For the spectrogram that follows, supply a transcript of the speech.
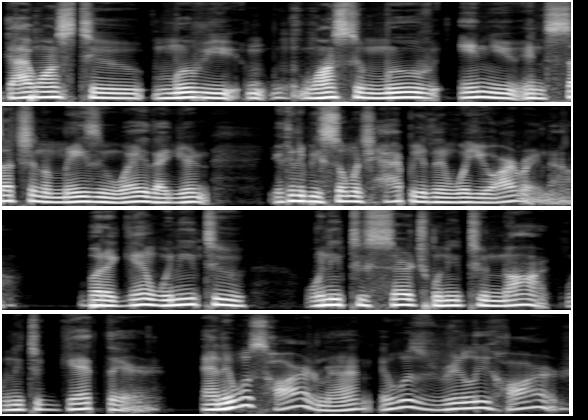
God wants to move you wants to move in you in such an amazing way that you're you're going to be so much happier than where you are right now." But again, we need to we need to search, we need to knock, we need to get there. And it was hard, man. It was really hard.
